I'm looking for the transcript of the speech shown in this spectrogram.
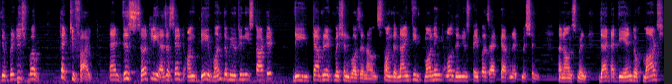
The British were petrified. And this certainly, as I said, on day one, the mutiny started the cabinet mission was announced. On the 19th morning, all the newspapers had cabinet mission announcement that at the end of March,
